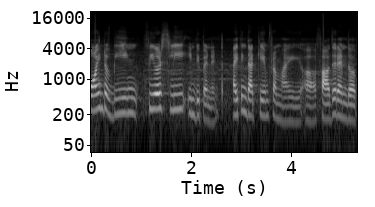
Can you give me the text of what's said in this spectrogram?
point of being fiercely independent. I think that came from my uh, father and the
